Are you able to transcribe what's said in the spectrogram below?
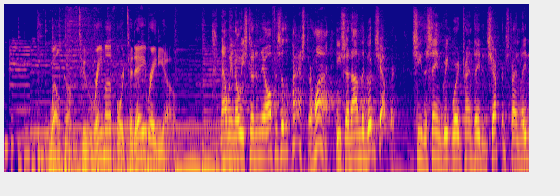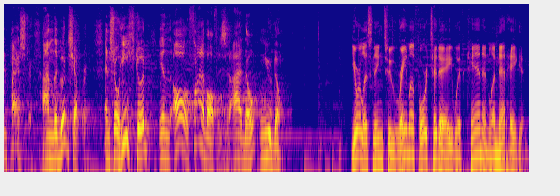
Welcome to Rhema for Today Radio. Now we know he stood in the office of the pastor. Why? He said, I'm the good shepherd. See the same Greek word translated shepherds, translated pastor. I'm the good shepherd. And so he stood in all five offices. I don't, and you don't. You're listening to Rhema for Today with Ken and Lynette Hagin.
